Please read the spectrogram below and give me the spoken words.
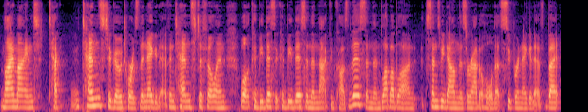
my mind te- tends to go towards the negative and tends to fill in, well, it could be this, it could be this, and then that could cause this, and then blah, blah, blah. And it sends me down this rabbit hole that's super negative. But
